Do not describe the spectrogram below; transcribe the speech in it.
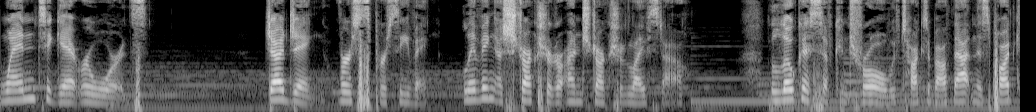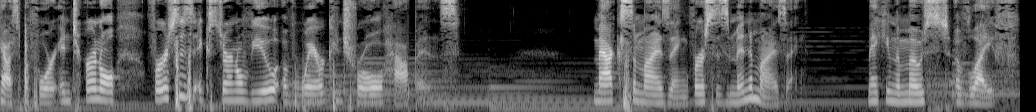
when to get rewards. Judging versus perceiving. Living a structured or unstructured lifestyle. The locus of control. We've talked about that in this podcast before. Internal versus external view of where control happens. Maximizing versus minimizing. Making the most of life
